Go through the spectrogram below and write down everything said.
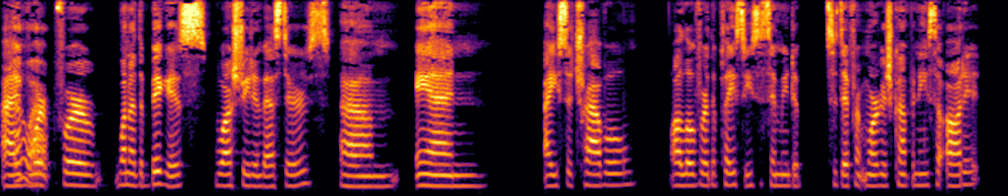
I oh, wow. worked for one of the biggest Wall Street investors. Um, and I used to travel all over the place. They used to send me to, to different mortgage companies to audit.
